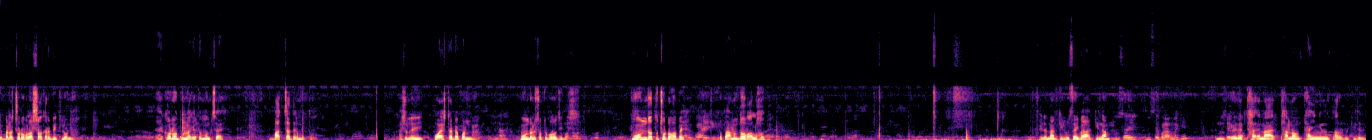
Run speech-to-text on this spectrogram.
এবারটা ছোটোবেলার শখ আর বিটল না। এখনও দুলনা খেতে মন চায়, বাচ্চাদের মতো। আসলে বয়সটা ব্যাপার না। মন সবচেয়ে বড় জিনিস। মন যত ছোট হবে, তত আনন্দও ভালো হবে। এটার নাম কি? লুসাই বা কি নাম? লুসাই লুসাই পাহাড় নাকি এই যে থা- না থানং থাইং পারো না কি জানি।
